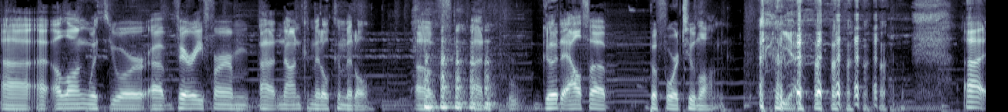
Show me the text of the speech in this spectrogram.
uh, along with your uh, very firm uh, non-committal committal of uh, good alpha before too long. Yeah. Uh,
